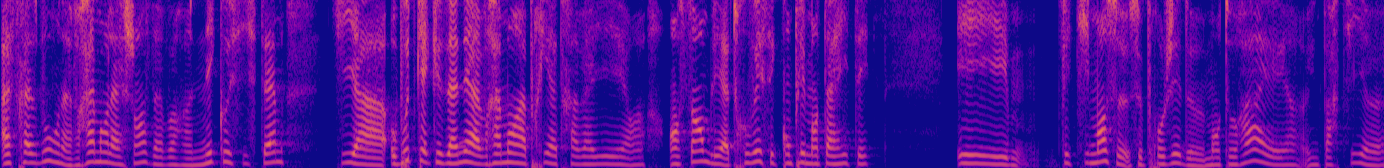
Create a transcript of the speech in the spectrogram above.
à Strasbourg, on a vraiment la chance d'avoir un écosystème qui, a, au bout de quelques années, a vraiment appris à travailler euh, ensemble et à trouver ses complémentarités. Et effectivement, ce, ce projet de mentorat est un- une partie euh,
